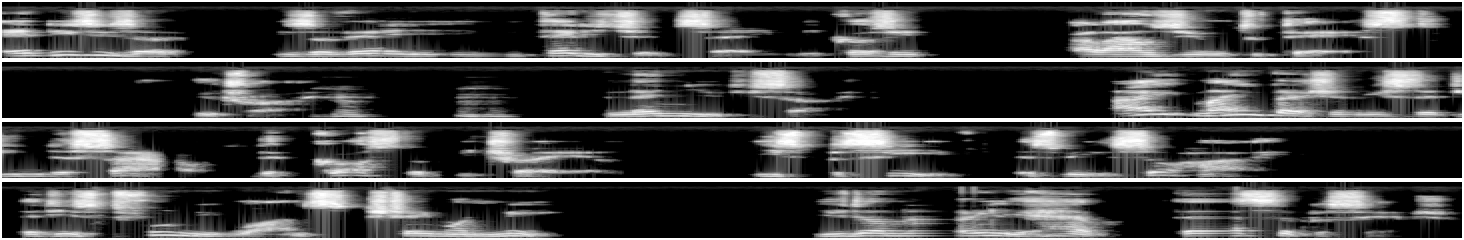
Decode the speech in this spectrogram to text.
and this is a, is a very intelligent saying because it allows you to test. You try. Mm-hmm. Mm-hmm. And then you decide. I, my impression is that in the South, the cost of betrayal is perceived as being so high that is fool me once, shame on me. You don't really have, that's the perception.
